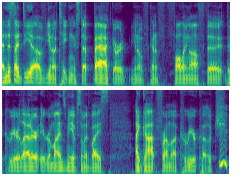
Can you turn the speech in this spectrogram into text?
and this idea of you know taking a step back or you know kind of falling off the the career ladder, it reminds me of some advice I got from a career coach. Mm.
